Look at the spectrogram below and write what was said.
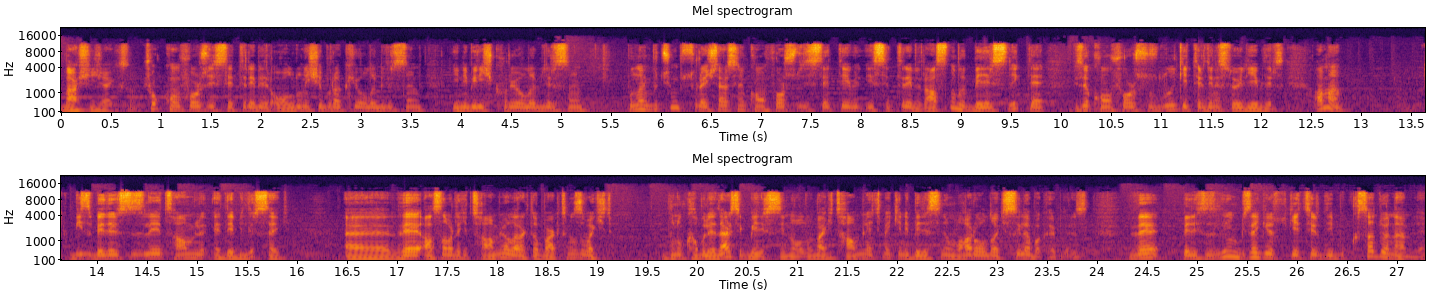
başlayacaksın. Çok konforsuz hissettirebilir. Olduğun işi bırakıyor olabilirsin. Yeni bir iş kuruyor olabilirsin. Bunların bütün süreçler seni konforsuz hissettirebilir. Aslında bu belirsizlik de bize konforsuzluğu getirdiğini söyleyebiliriz. Ama biz belirsizliğe tahammül edebilirsek eee, ve aslında buradaki tahammül olarak da baktığımız vakit bunu kabul edersek belirsizliğin olduğunu belki tahammül etmek yine belirsizliğin var olduğu açısıyla bakabiliriz. Ve belirsizliğin bize getirdiği bu kısa dönemli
